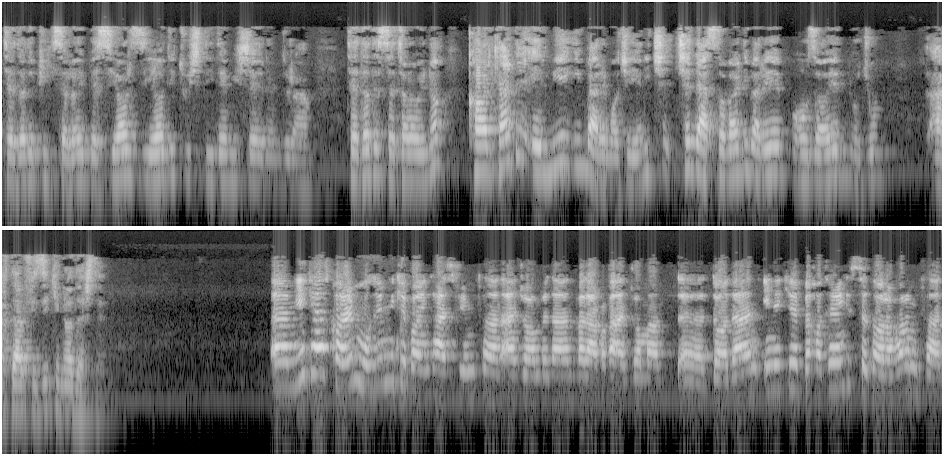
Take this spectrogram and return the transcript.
تعداد پیکسل های بسیار زیادی توش دیده میشه نمی‌دونم تعداد ستاره و اینا. کارکرد علمی این برای ما چه؟ یعنی چه دستاوردی برای حوزه های نجوم اختر فیزیک اینا داشته یکی از کارهای مهمی که با این تصویر می‌تونن انجام بدن و در واقع انجام دادن اینه که به خاطر اینکه ستاره ها رو می‌تونن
